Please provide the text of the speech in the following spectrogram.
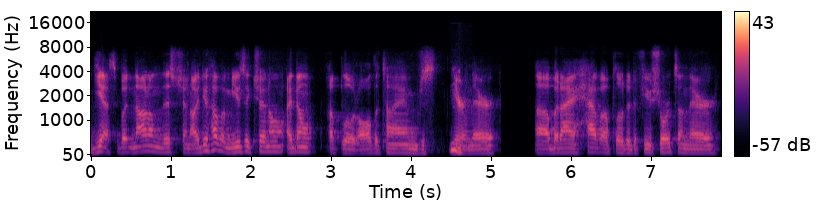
Yes, but not on this channel. I do have a music channel. I don't upload all the time, just hmm. here and there. Uh, but I have uploaded a few shorts on there,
